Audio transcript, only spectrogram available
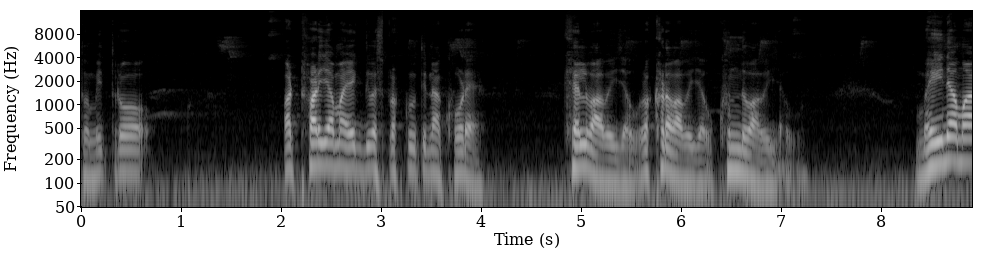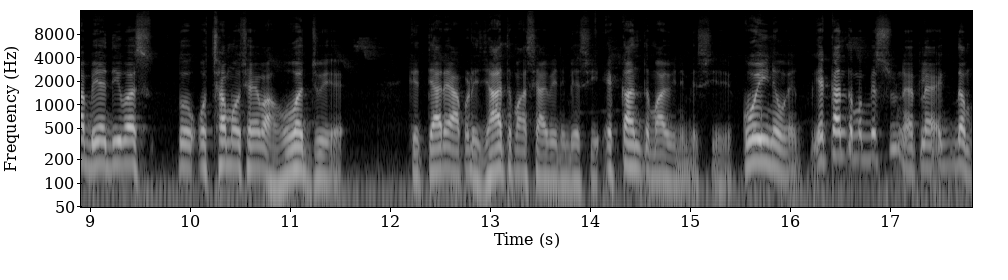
તો મિત્રો અઠવાડિયામાં એક દિવસ પ્રકૃતિના ખોળે ખેલવા આવી જવું રખડવા આવી જવું ખૂંદવા આવી જવું. મહિનામાં બે દિવસ તો ઓછામાં ઓછા એવા હોવા જ જોઈએ કે ત્યારે આપણી જાત પાસે આવીને બેસીએ, એકાંતમાં આવીને બેસીએ છીએ. કોઈ ન હોય. એકાંતમાં બેસશું ને એટલે એકદમ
